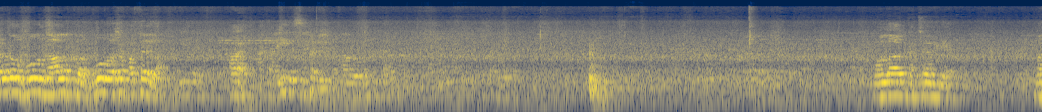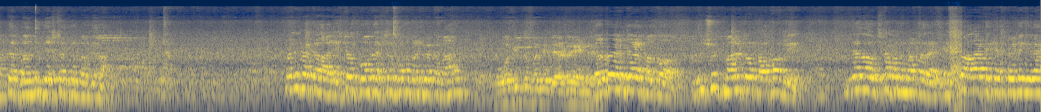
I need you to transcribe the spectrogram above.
ಎರಡು ಮೂರು ನಾಲ್ಕು ಮೂರು ವರ್ಷ ಪತ್ತೆ ಇಲ್ಲ. ಕೋಲಾರ ಕಚೇರಿಗೆ. ಮತ್ತೆ ಬಂದಿದ್ದು ಎಷ್ಟೊತ್ತಿಗೆ ಬಂದಿಲ್ಲ ಬರಿಬೇಕಲ್ಲ ಎಷ್ಟೊತ್ತು ಹೋದ ಎಷ್ಟೊತ್ತು ಬಂದು ಬರಿಬೇಕಮ್ಮ? ಹೋಗಿದ್ದು ಬಂದಿದ್ದು ಎರಡು ಎಂಟು. ಎರಡು ಎಂಟು ಹೇಳ್ಬೇಕು. ಯು ಶುಡ್ ಮಾನಿಟರ್ ಪ್ರಾಪರ್ಲಿ ಇದೆಲ್ಲ ಇಷ್ಟಪಟ್ಟು ಮಾಡ್ತಾರೆ. ಎಷ್ಟು ಆರ್ ಟಿಕೆಟ್ ಪೆಂಡಿಂಗ್ ಇದೆ?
